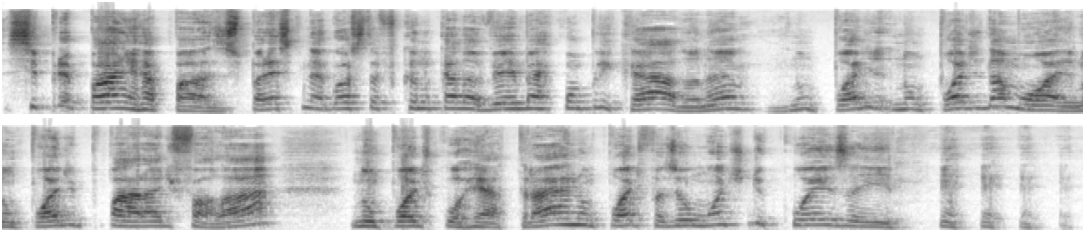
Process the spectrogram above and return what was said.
se preparem, rapazes. Parece que o negócio está ficando cada vez mais complicado, né? Não pode, não pode dar mole, não pode parar de falar, não pode correr atrás, não pode fazer um monte de coisa aí.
